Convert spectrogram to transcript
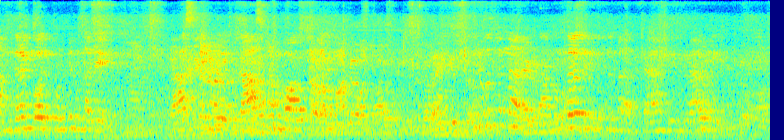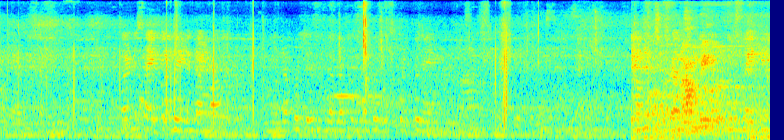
అందరం కోరుకుంటున్నదే రాష్ట్రం రాష్ట్రం బాగుపడాలి. తిరుగుతున్నారండి అందరూ తిరుగుతున్నారు. ఫ్యామిలీ ఫ్యామిలీ. రండి సైకిల్ చేయండి అమ్మా ఉన్నప్పుడు చేసిన తర్వాత ఉన్నప్పుడు గుర్తుపెట్టుకుని సైకిల్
